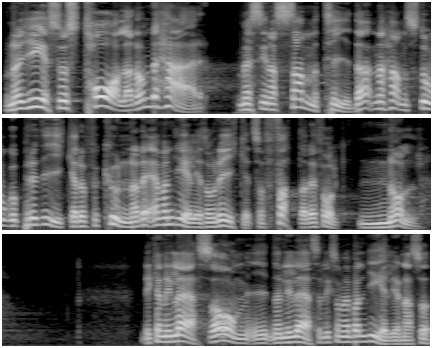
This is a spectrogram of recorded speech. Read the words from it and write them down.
Och när Jesus talade om det här med sina samtida, när han stod och predikade och förkunnade evangeliet om riket, så fattade folk noll. Det kan ni läsa om i, när ni läser liksom evangelierna. Så,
